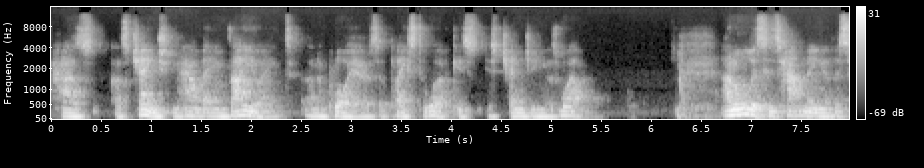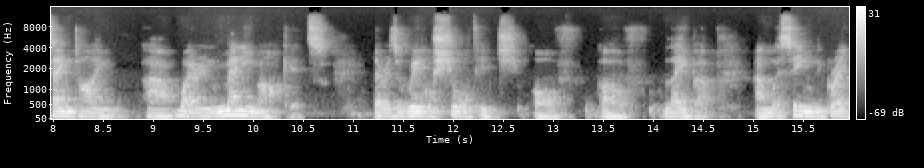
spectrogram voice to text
has has changed and how they evaluate an employer as a place to work is, is changing as well. And all this is happening at the same time uh, where in many markets there is a real shortage of, of labor. And we're seeing the great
